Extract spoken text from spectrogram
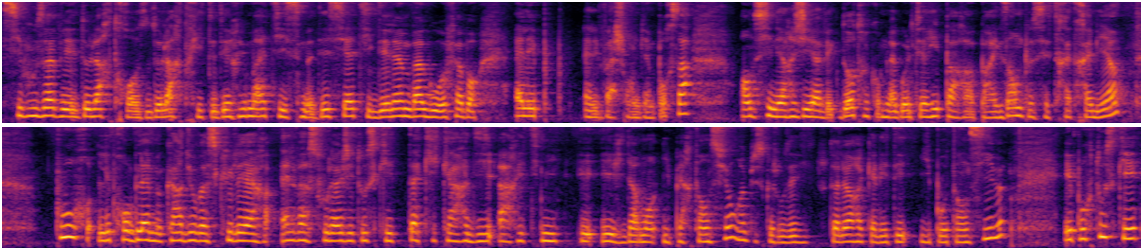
si vous avez de l'arthrose, de l'arthrite, des rhumatismes, des sciatiques, des lumbagos, enfin bon, elle est, elle vachement bien pour ça. En synergie avec d'autres, comme la Gualtérie par, par exemple, c'est très très bien. Pour les problèmes cardiovasculaires, elle va soulager tout ce qui est tachycardie, arythmie et évidemment hypertension, hein, puisque je vous ai dit tout à l'heure qu'elle était hypotensive. Et pour tout ce qui est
